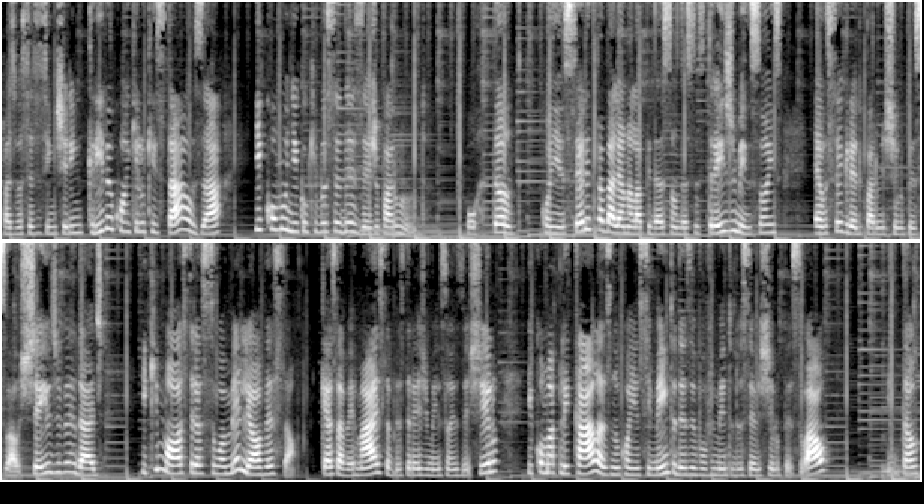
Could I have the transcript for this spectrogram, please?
faz você se sentir incrível com aquilo que está a usar e comunica o que você deseja para o mundo. Portanto, conhecer e trabalhar na lapidação dessas três dimensões é o segredo para um estilo pessoal cheio de verdade e que mostre a sua melhor versão. Quer saber mais sobre as três dimensões do estilo e como aplicá-las no conhecimento e desenvolvimento do seu estilo pessoal? Então,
